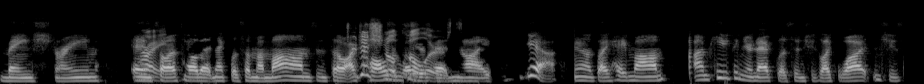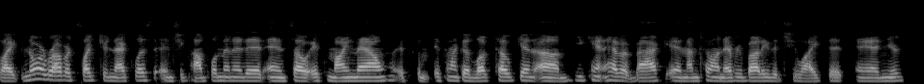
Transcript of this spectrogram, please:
mainstream and so I saw that necklace on my mom's, and so I called her later that night. Yeah, and I was like, "Hey, mom, I'm keeping your necklace," and she's like, "What?" And she's like, "Nora Roberts liked your necklace," and she complimented it, and so it's mine now. It's it's my good luck token. Um, you can't have it back, and I'm telling everybody that she liked it, and you're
